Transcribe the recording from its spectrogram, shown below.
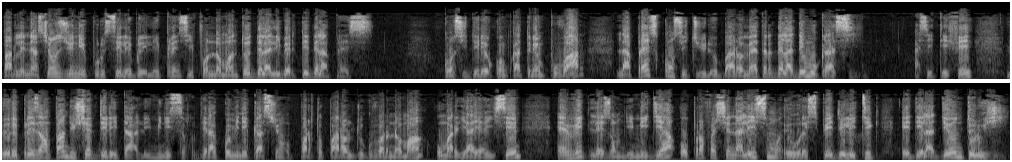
par les Nations Unies pour célébrer les principes fondamentaux de la liberté de la presse. Considérée comme quatrième pouvoir, la presse constitue le baromètre de la démocratie. À cet effet, le représentant du chef de l'État, le ministre de la Communication, porte-parole du gouvernement, Oumar Yaya Hissène, invite les hommes des médias au professionnalisme et au respect de l'éthique et de la déontologie.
